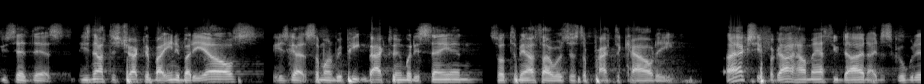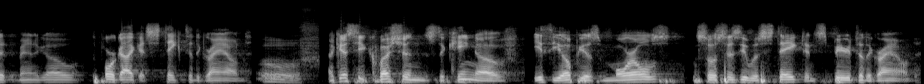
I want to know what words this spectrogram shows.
you said this. He's not distracted by anybody else. He's got someone repeating back to him what he's saying. So to me, I thought it was just a practicality I actually forgot how Matthew died. I just googled it a minute ago. The poor guy gets staked to the ground. Oof. I guess he questions the king of Ethiopia's morals, so it says he was staked and speared to the ground.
